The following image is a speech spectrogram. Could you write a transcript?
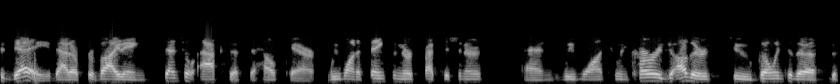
today that are providing essential access to health care. We want to thank the nurse practitioners and we want to encourage others to go into the, the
